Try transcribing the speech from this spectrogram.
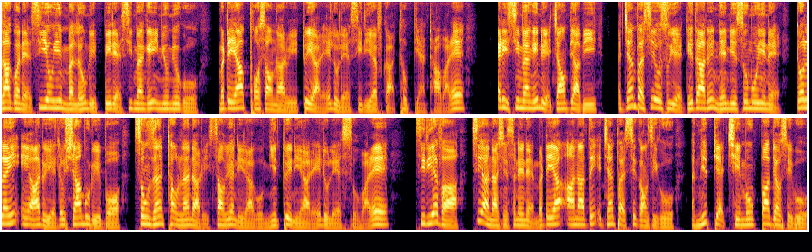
စားကွက်နဲ့စီယုံရေးမက်လုံးတွေပေးတဲ့စီမံကိန်းအမျိုးမျိုးကိုမတရားဖော်ဆောင်တာတွေတွေ့ရတယ်လို့လည်း CDF ကထုတ်ပြန်ထားပါတယ်။အဲ့ဒီစီမံကိန်းတွေအကြောင်းပြပြီးအကြမ်းဖက်စစ်အုပ်စုရဲ့ဒေတာတွင်းနယ်မြေစိုးမိုးရေးနဲ့တော်လှန်ရေးအင်အားတွေရဲ့လှုပ်ရှားမှုတွေပေါ်စုံစမ်းထောက်လှမ်းတာတွေဆောင်ရွက်နေတာကိုမြင်တွေ့နေရတယ်လို့လည်းဆိုပါတယ်။ CDF ဟာစစ်အာဏာရှင်စနစ်နဲ့မတရားအာဏာသိမ်းအကြမ်းဖက်စစ်ကောင်စီကိုအမြင့်ပြတ်ချေမှုန်းပပျောက်စေဖို့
